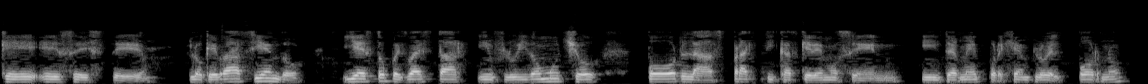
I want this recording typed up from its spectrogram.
qué es este lo que va haciendo y esto pues va a estar influido mucho por las prácticas que vemos en internet, por ejemplo, el porno.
